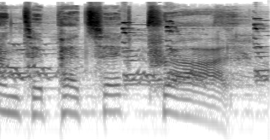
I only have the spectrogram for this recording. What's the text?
Antipathetic Pride.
